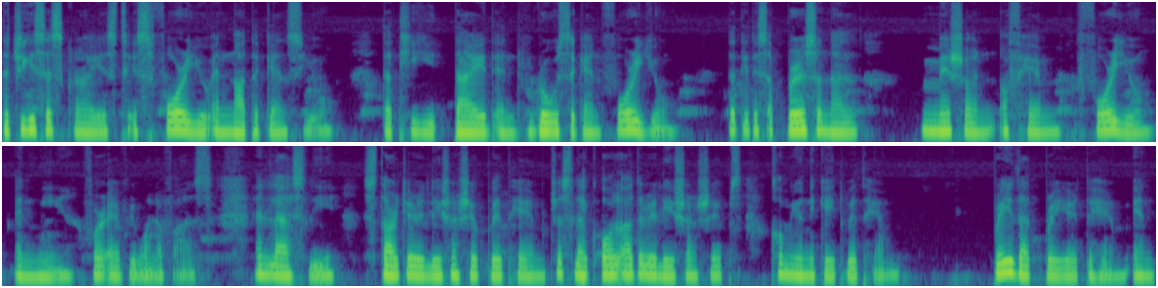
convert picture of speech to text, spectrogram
that Jesus Christ is for you and not against you. That He died and rose again for you that it is a personal mission of Him for you and me, for every one of us. And lastly, start your relationship with Him just like all other relationships, communicate with Him. Pray that prayer to Him. And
